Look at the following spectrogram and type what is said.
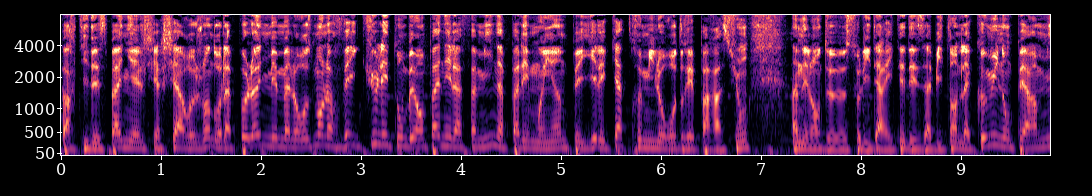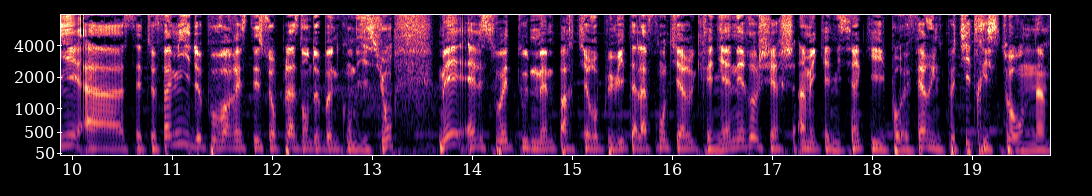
Partie d'Espagne, elle cherchait à rejoindre la Pologne, mais malheureusement, leur véhicule est tombé en panne et la famille n'a pas les moyens de payer les 4000 euros de réparation. Un élan de solidarité des habitants de la commune ont permis à cette famille de pouvoir rester sur place dans de bonnes conditions, mais elle souhaite tout de même partir au plus vite à la frontière ukrainienne et recherche un mécanicien qui pourrait faire une petite ristourne.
